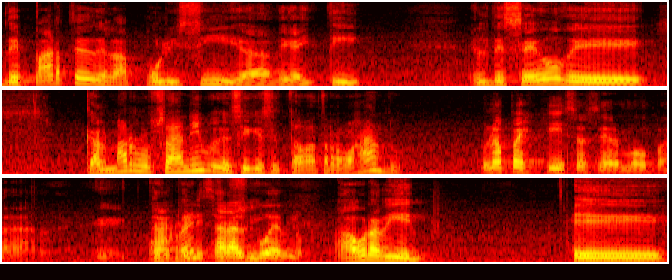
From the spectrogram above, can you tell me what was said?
de parte de la policía de Haití el deseo de calmar los ánimos y decir que se estaba trabajando. Una pesquisa se armó para eh, tranquilizar al pueblo. Ahora bien, eh,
